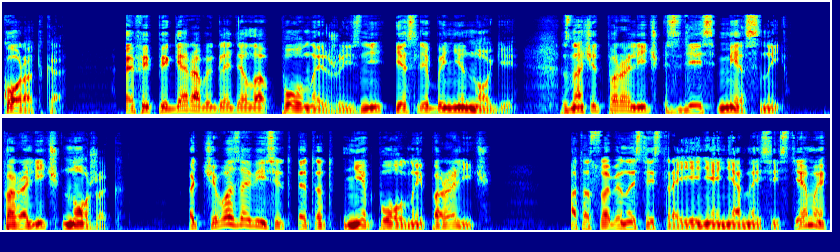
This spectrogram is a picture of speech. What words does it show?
Коротко. Эфипигера выглядела полной жизни, если бы не ноги. Значит, паралич здесь местный. Паралич ножек. От чего зависит этот неполный паралич? От особенностей строения нервной системы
